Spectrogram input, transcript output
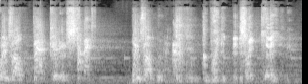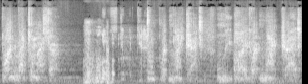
Winslow! Bad kitty, stop it! Winslow! Good boy, sweet kitty! Bring that to master! Stupid cat. Don't threaten my cat! Only I threaten my cat!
